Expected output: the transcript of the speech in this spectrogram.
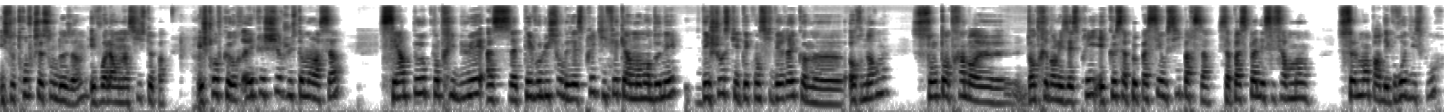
il se trouve que ce sont deux hommes, et voilà, on n'insiste pas. Et je trouve que réfléchir justement à ça, c'est un peu contribuer à cette évolution des esprits qui fait qu'à un moment donné, des choses qui étaient considérées comme euh, hors normes sont en train d'en- d'entrer dans les esprits et que ça peut passer aussi par ça. Ça passe pas nécessairement seulement par des gros discours,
